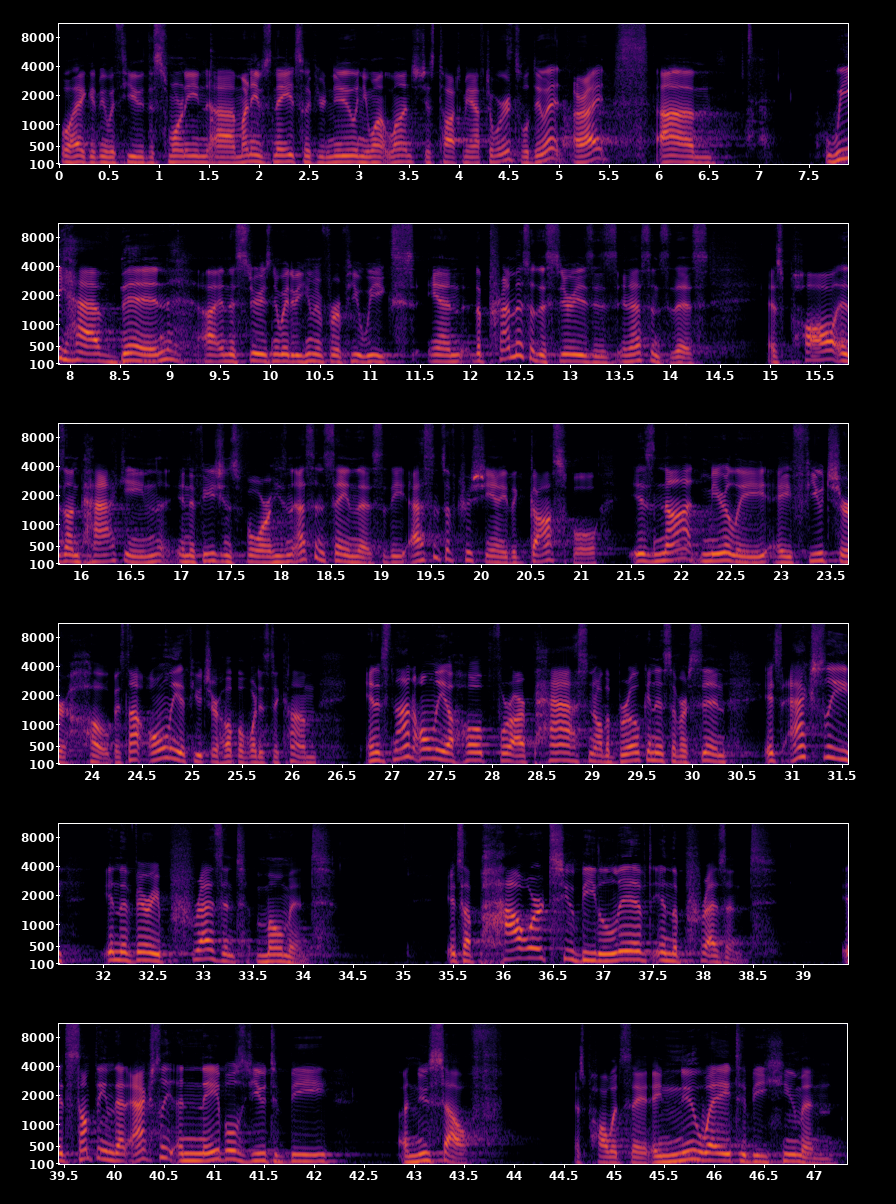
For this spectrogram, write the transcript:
Well, hey, good to be with you this morning. Uh, my name's Nate, so if you're new and you want lunch, just talk to me afterwards. We'll do it, all right? Um, we have been uh, in this series, New Way to Be Human, for a few weeks, and the premise of the series is, in essence, this. As Paul is unpacking in Ephesians 4, he's in essence saying this the essence of Christianity, the gospel, is not merely a future hope. It's not only a future hope of what is to come, and it's not only a hope for our past and all the brokenness of our sin, it's actually in the very present moment. It's a power to be lived in the present. It's something that actually enables you to be a new self, as Paul would say it, a new way to be human.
